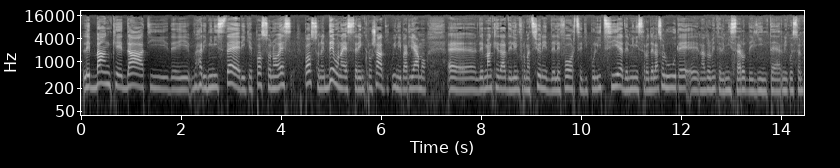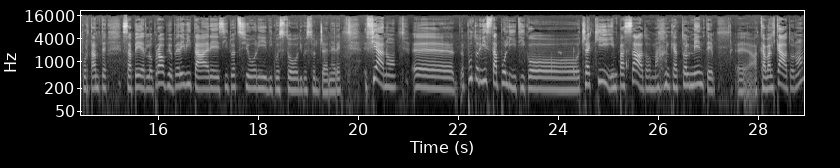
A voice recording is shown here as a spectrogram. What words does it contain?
le banche dati dei vari ministeri che possono, ess- possono e devono essere incrociati, quindi parliamo eh, delle banche dati delle informazioni delle forze di polizia, del Ministero della Salute e naturalmente del Ministero degli Interni, questo è importante saperlo proprio per evitare situazioni di questo, di questo genere. Fiano, eh, dal punto di vista politico, c'è chi in passato, ma anche attualmente, eh, ha cavalcato no?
